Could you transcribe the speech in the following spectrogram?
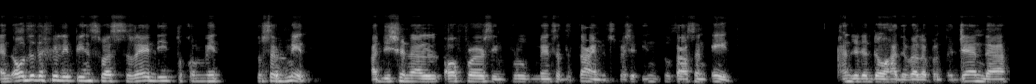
And although the Philippines was ready to commit to submit additional offers, improvements at the time, especially in 2008, under the Doha Development Agenda,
